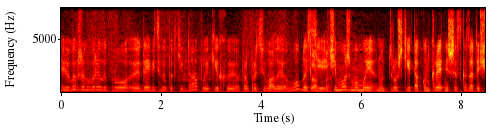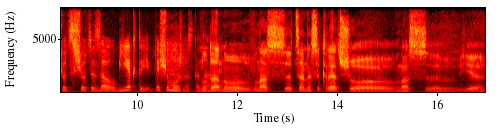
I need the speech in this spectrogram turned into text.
Е, Ви вже говорили про е, 9 випадків, да, по яких е, пропрацювали в області. Так. Чи можемо ми ну, трошки так конкретніше сказати, що, це- що це за об'єкти, те, що можна сказати? Ну да, ну в нас е, це не секрет, що в нас е, є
